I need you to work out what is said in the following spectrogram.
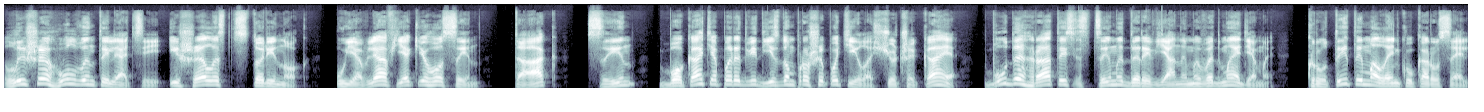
лише гул вентиляції і шелест сторінок. Уявляв, як його син. Так, син, бо Катя перед від'їздом прошепотіла, що чекає, буде гратись з цими дерев'яними ведмедями, крутити маленьку карусель,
